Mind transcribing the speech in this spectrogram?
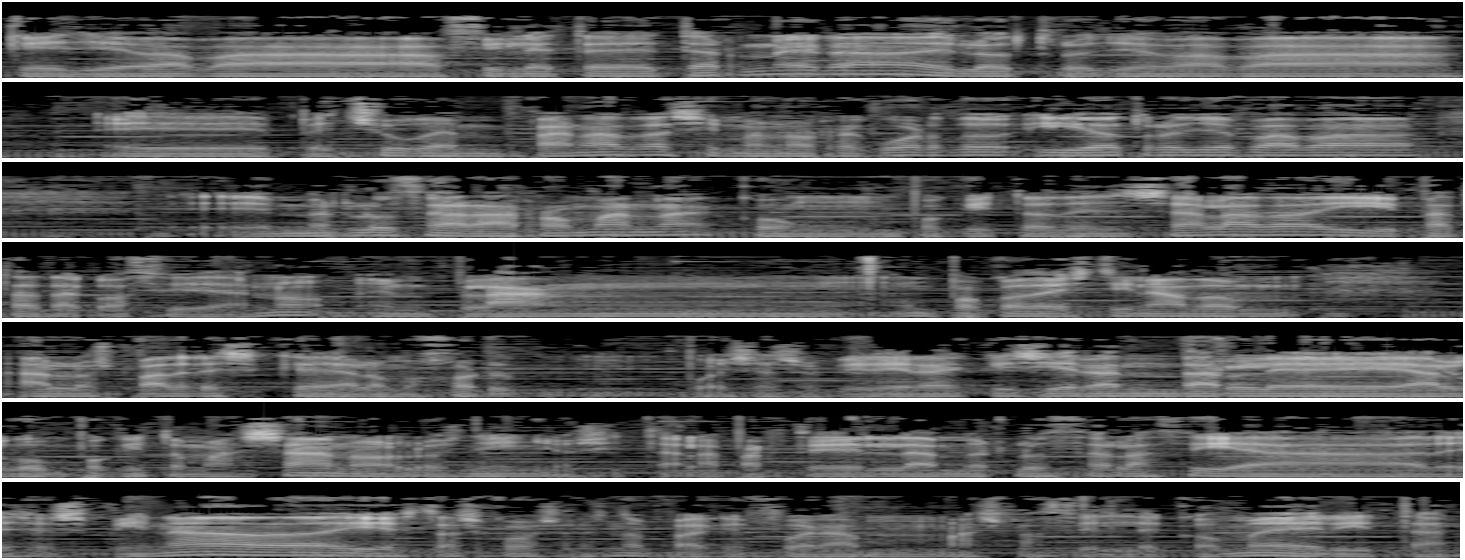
que llevaba filete de ternera, el otro llevaba eh, pechuga empanada, si mal no recuerdo, y otro llevaba eh, merluza a la romana con un poquito de ensalada y patata cocida, ¿no? En plan un poco destinado a los padres que a lo mejor, pues eso, quisiera- quisieran darle algo un poquito más sano a los niños y tal. Aparte la merluza la hacía desespinada y estas cosas, ¿no? Para que fuera más fácil de comer y tal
